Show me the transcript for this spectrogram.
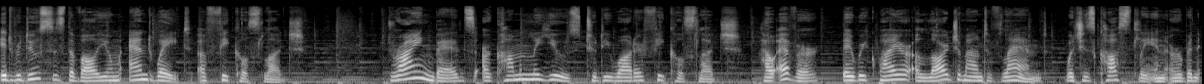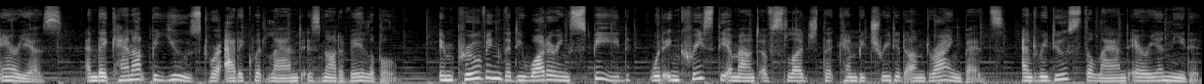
It reduces the volume and weight of fecal sludge. Drying beds are commonly used to dewater fecal sludge. However, they require a large amount of land, which is costly in urban areas, and they cannot be used where adequate land is not available. Improving the dewatering speed would increase the amount of sludge that can be treated on drying beds and reduce the land area needed.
